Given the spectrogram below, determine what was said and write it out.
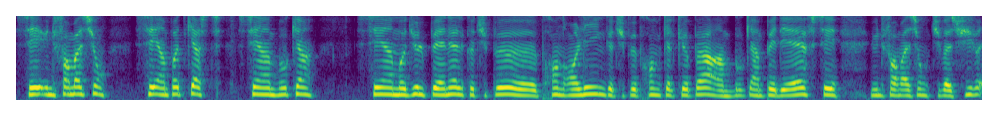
C'est une formation, c'est un podcast, c'est un bouquin, c'est un module PNL que tu peux euh, prendre en ligne, que tu peux prendre quelque part, un bouquin PDF, c'est une formation que tu vas suivre,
